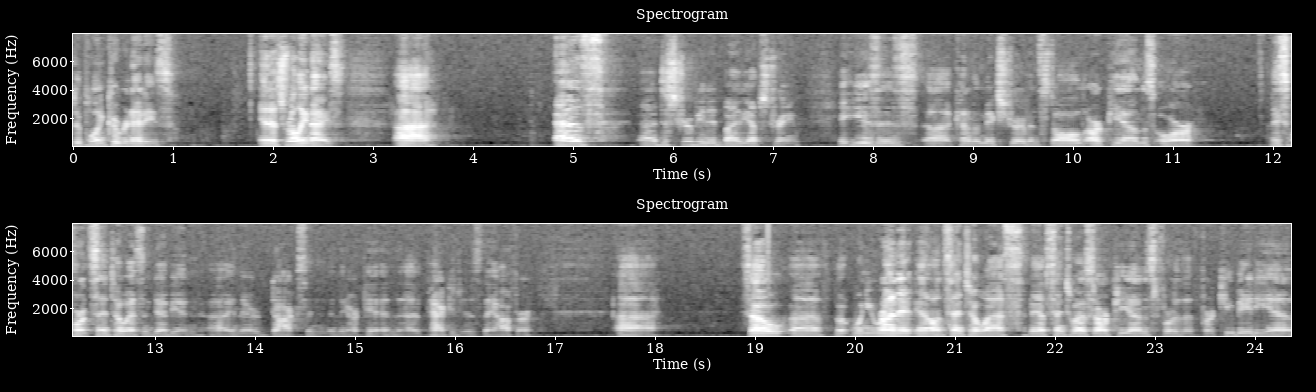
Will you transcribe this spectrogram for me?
deploying Kubernetes, and it's really nice. Uh, as uh, distributed by the upstream, it uses uh, kind of a mixture of installed RPMs or they support CentOS and Debian uh, in their docs and, and, the RP, and the packages they offer. Uh, so, uh, but when you run it on CentOS, they have CentOS RPMs for the for KubeADM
